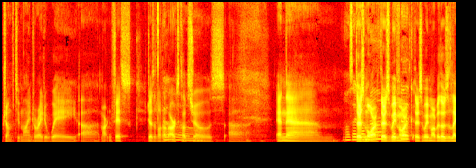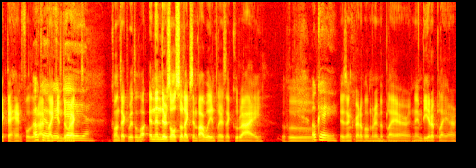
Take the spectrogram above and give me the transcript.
jump to mind right away. Uh, Martin Fisk who does a lot of arts club Oh. shows. Uh, and then there's more. There's way more. like- There's way more. But those are like the handful that Okay, I'm like okay. in Yeah, direct yeah, contact with a lot. And then there's also like Zimbabwean players like Kurai, who. Okay. is an incredible marimba player and Mbira player.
